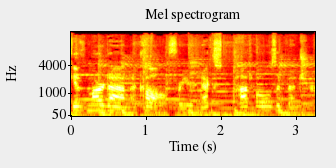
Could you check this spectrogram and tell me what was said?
Give Mardon a call for your next potholes adventure.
